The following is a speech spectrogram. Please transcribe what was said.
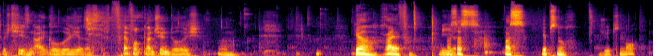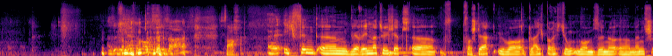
durch diesen Alkohol hier, das pfeffert ganz schön durch. Ja, Ralf, Wie was, das, was gibt's noch? Was gibt's denn noch? Also ich hätte noch was zu sagen. Sag. Äh, Ich finde, ähm, wir reden natürlich jetzt äh, verstärkt über Gleichberechtigung nur im Sinne, äh, Mensch,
